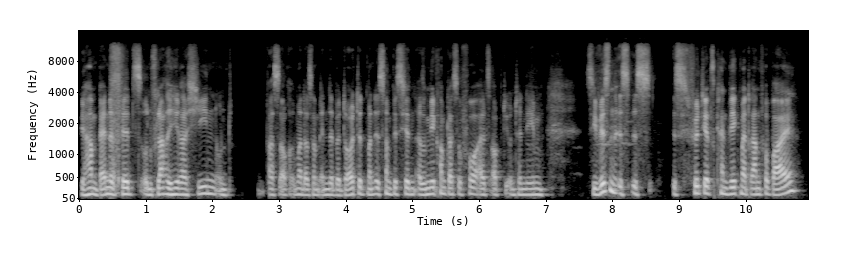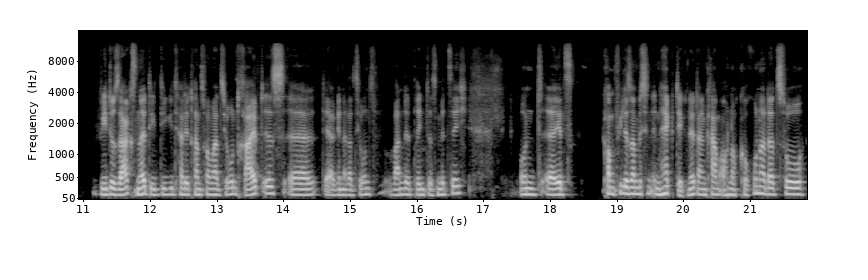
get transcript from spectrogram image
wir haben Benefits und flache Hierarchien und was auch immer das am Ende bedeutet. Man ist so ein bisschen, also mir kommt das so vor, als ob die Unternehmen, sie wissen, es, es, es führt jetzt kein Weg mehr dran vorbei wie du sagst, ne, die digitale Transformation treibt es, äh, der Generationswandel bringt es mit sich. Und äh, jetzt kommen viele so ein bisschen in Hektik. Ne? Dann kam auch noch Corona dazu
